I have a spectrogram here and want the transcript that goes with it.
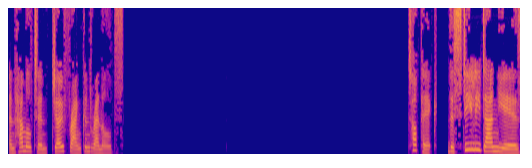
and Hamilton, Joe Frank and Reynolds. The Steely Dan years.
